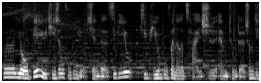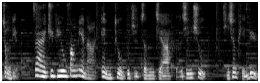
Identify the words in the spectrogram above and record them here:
呃，有别于提升幅度有限的 CPU，GPU 部分呢才是 M2 的升级重点。在 GPU 方面呢、啊、，M2 不止增加核心数，提升频率，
